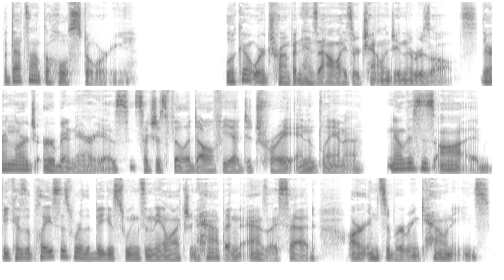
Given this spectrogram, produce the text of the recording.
But that's not the whole story. Look at where Trump and his allies are challenging the results. They're in large urban areas, such as Philadelphia, Detroit, and Atlanta. Now, this is odd because the places where the biggest swings in the election happened, as I said, are in suburban counties.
